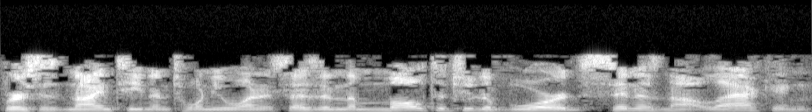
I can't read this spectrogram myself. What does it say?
verses 19 and 21. It says, In the multitude of words, sin is not lacking.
